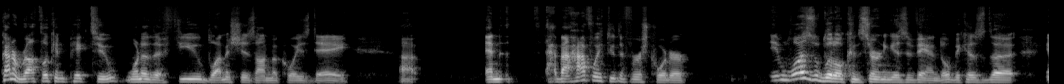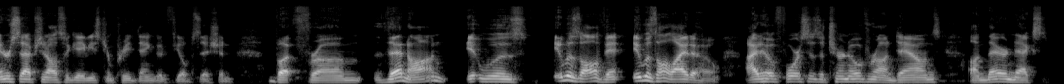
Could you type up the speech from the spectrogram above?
kind of rough looking pick, too. One of the few blemishes on McCoy's day. Uh, and about halfway through the first quarter, it was a little concerning as a vandal because the interception also gave Eastern pretty dang good field position. But from then on, it was it was all it was all Idaho. Idaho forces a turnover on downs on their next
